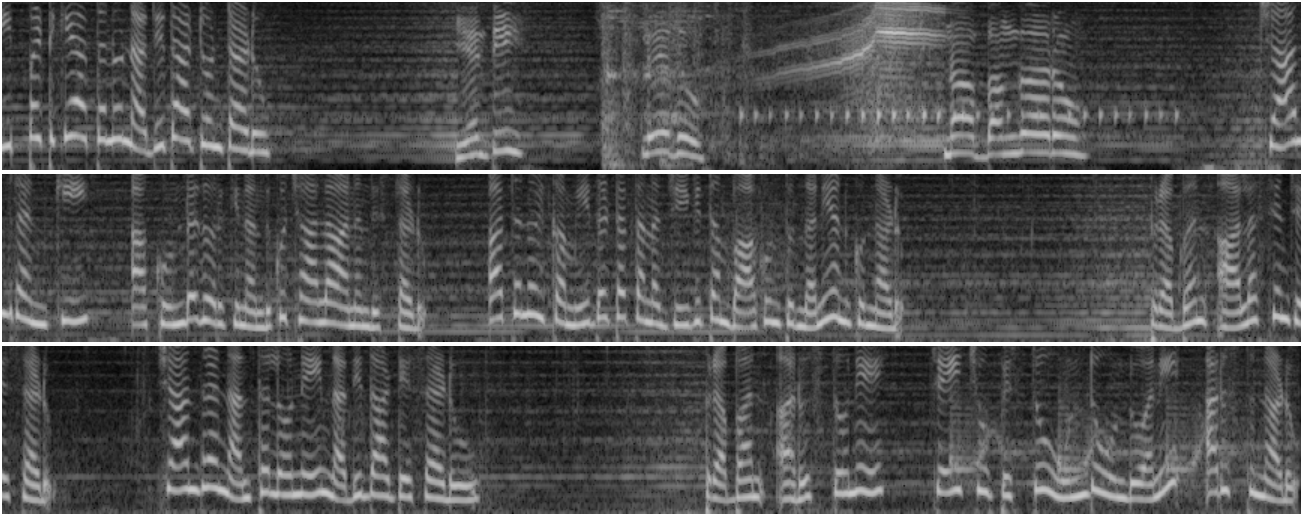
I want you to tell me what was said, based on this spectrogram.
ఇప్పటికే అతను నది దాటుంటాడు. ఏంటి? లేదు. నా బంగారం. చాంద్రన్కి ఆ కుండ దొరికినందుకు చాలా ఆనందిస్తాడు. అతను ఇక మీదట తన జీవితం బాగుంటుందని అనుకున్నాడు. ప్రభన్ ఆలస్యం చేశాడు. చాంద్రన్ అంతలోనే నది దాటేశాడు. ప్రభన్ అరుస్తూనే చేయి చూపిస్తూ ఉండు ఉండు అని అరుస్తున్నాడు.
